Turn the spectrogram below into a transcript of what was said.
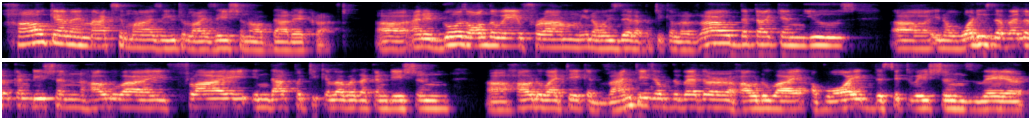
how can I maximize the utilization of that aircraft? Uh, and it goes all the way from, you know, is there a particular route that I can use? Uh, you know, what is the weather condition? How do I fly in that particular weather condition? Uh, how do I take advantage of the weather? How do I avoid the situations where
